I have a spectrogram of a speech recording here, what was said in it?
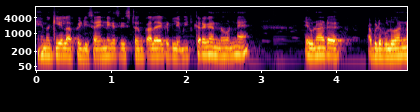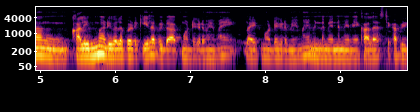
එහම කියලා අප ඩිසයින් එක සිස්ටම් කලයකට ලිමිට කරගන්න ඔන්න එවුණට අපිට පුළුවන්න්න කලින්ම ඩිවලපට කියලා පිඩක් මොට්කට මෙමයි ලයිට මොඩ්කට මෙම මෙන්න මෙන්න මේ කලස්ටි අපි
